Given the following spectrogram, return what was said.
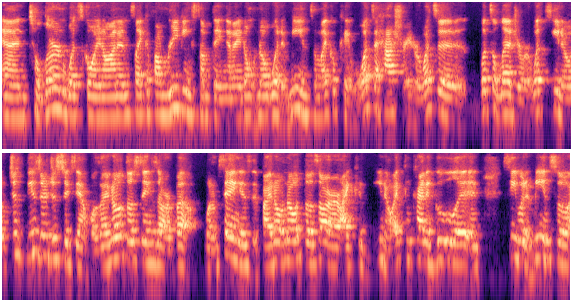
and to learn what's going on. And it's like if I'm reading something and I don't know what it means, I'm like, okay, well, what's a hash rate or what's a what's a ledger or what's you know just these are just examples. I know what those things are, but what I'm saying is if I don't know what those are, I can you know I can kind of Google it and see what it means. So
